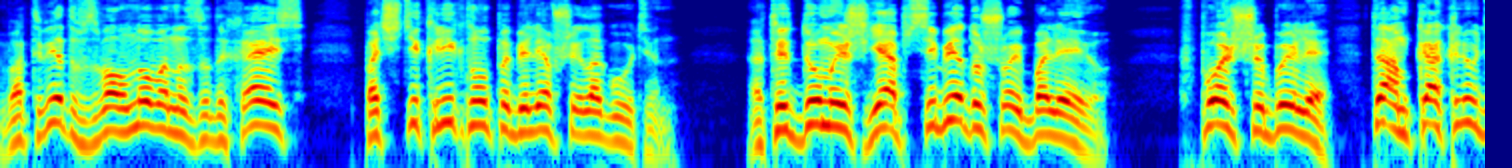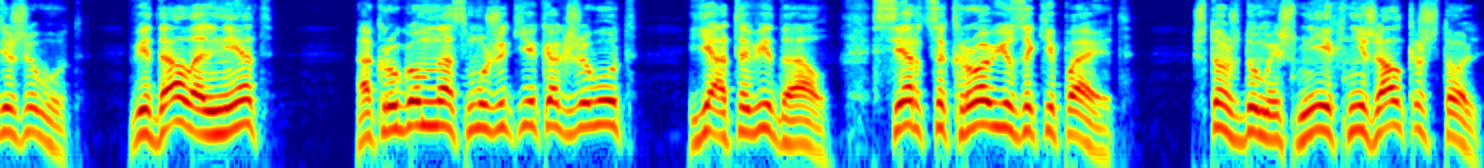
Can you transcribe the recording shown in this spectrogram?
В ответ, взволнованно задыхаясь, почти крикнул побелевший Лагутин. «А ты думаешь, я об себе душой болею? В Польше были, там как люди живут. Видал, аль нет? А кругом нас мужики как живут? Я-то видал. Сердце кровью закипает. Что ж думаешь, мне их не жалко, что ли?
